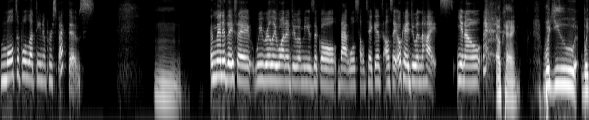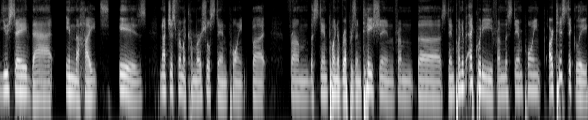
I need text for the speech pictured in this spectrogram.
multiple Latina perspectives. Mm. And then if they say we really want to do a musical that will sell tickets, I'll say okay, do in the Heights. You know, Okay. Would you would you say that In the Heights is not just from a commercial standpoint, but from the standpoint of representation, from the standpoint of equity, from the standpoint artistically,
